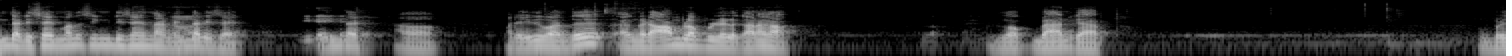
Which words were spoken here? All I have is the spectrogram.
இந்த டிசைன் வந்து சிங் டிசைன் தானே இந்த டிசைன். இந்த ஆ மற்ற இது வந்து எங்களோட ஆம்பளை பிள்ளைகளுக்கான காப். லோக் பேண்ட் கேப் இப்படி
